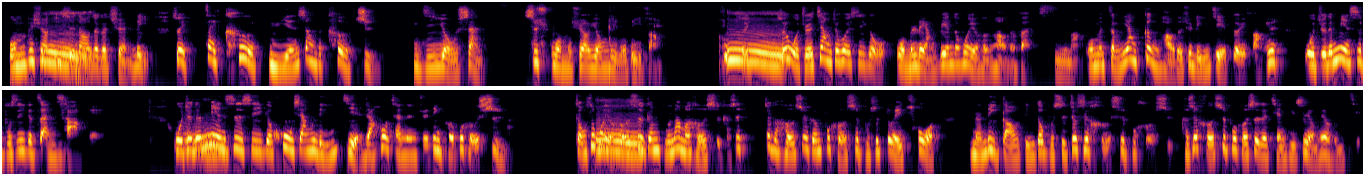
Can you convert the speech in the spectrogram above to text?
我们必须要意识到这个权利。所以在克语言上的克制以及友善，是我们需要用力的地方。所以，所以我觉得这样就会是一个我们两边都会有很好的反思嘛。我们怎么样更好的去理解对方？因为我觉得面试不是一个战场，哎，我觉得面试是一个互相理解，然后才能决定合不合适嘛。总是会有合适跟不那么合适，可是这个合适跟不合适不是对错、能力高低都不是，就是合适不合适。可是合适不合适的前提是有没有理解？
